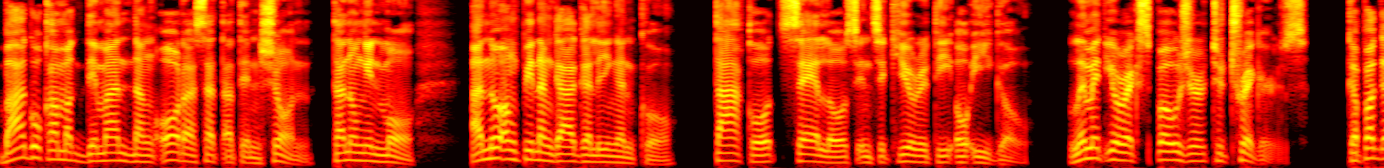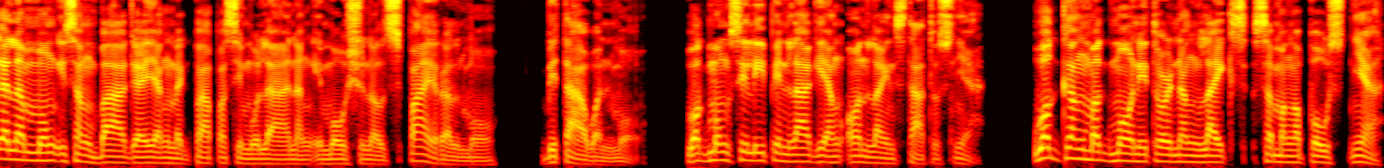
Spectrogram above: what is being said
Bago ka mag-demand ng oras at atensyon, tanungin mo, ano ang pinanggagalingan ko? Takot, selos, insecurity o ego? Limit your exposure to triggers. Kapag alam mong isang bagay ang nagpapasimula ng emotional spiral mo, bitawan mo. Huwag mong silipin lagi ang online status niya. Huwag kang mag-monitor ng likes sa mga post niya.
